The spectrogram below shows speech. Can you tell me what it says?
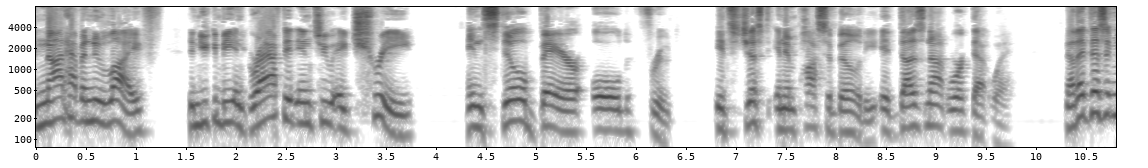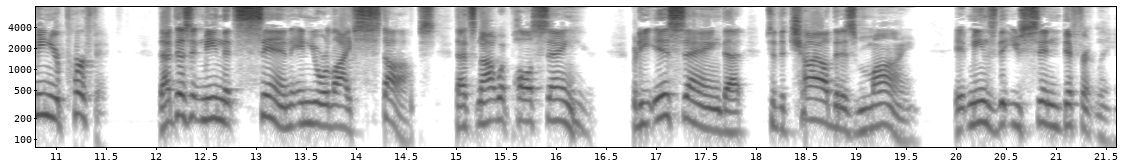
and not have a new life then you can be engrafted into a tree and still bear old fruit. It's just an impossibility. It does not work that way. Now, that doesn't mean you're perfect. That doesn't mean that sin in your life stops. That's not what Paul's saying here. But he is saying that to the child that is mine, it means that you sin differently.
